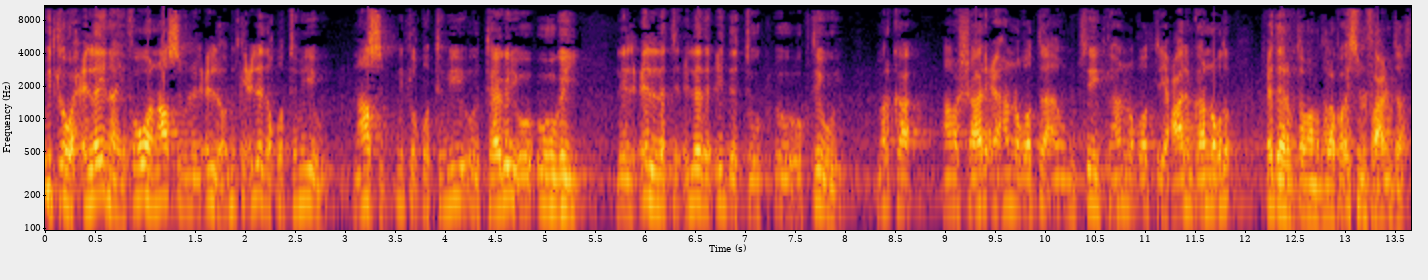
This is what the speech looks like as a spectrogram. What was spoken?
midka wax cilaynayo fahuwa naasib lilcila midka cilada qotomiye wey naasib midka qotomiye oo taagay oo oogay lilcilati cilada cidda ogtay wey marka ama shaarici ha noqoto ama mujtahidka ha noqoto iyo caalimka ha noqdo ciday rabta baa noqda waa ism faaciltaas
